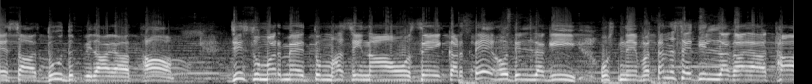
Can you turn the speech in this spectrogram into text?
ऐसा दूध पिलाया था। जिस उम्र में तुम हसीनाओं से करते हो दिल लगी, उसने वतन से दिल लगाया था।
